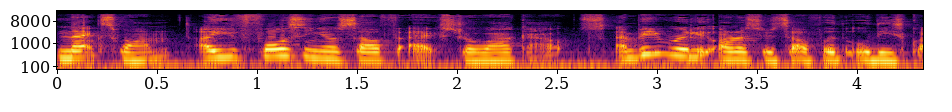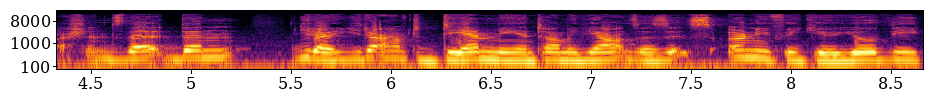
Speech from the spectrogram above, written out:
Next one, are you forcing yourself for extra workouts? And be really honest with yourself with all these questions. That then you know you don't have to DM me and tell me the answers. It's only for you. You're the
